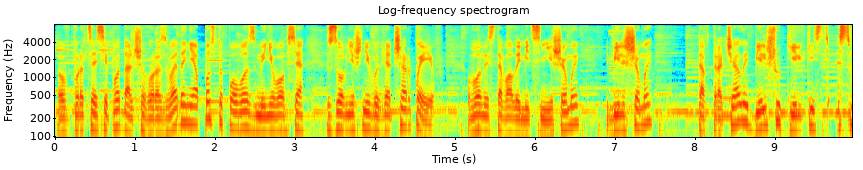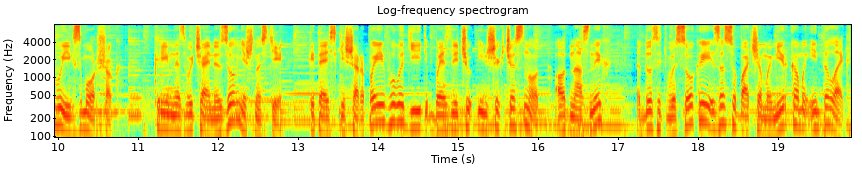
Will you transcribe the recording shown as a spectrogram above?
В процесі подальшого розведення поступово змінювався зовнішній вигляд шарпеїв. Вони ставали міцнішими, більшими та втрачали більшу кількість своїх зморшок. Крім незвичайної зовнішності, китайські шарпеї володіють безлічу інших чеснот. Одна з них досить високий за собачими мірками інтелект.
